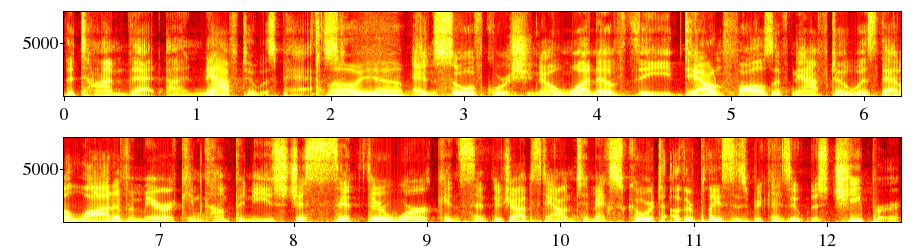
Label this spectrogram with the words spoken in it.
the time that uh, NAFTA was passed. Oh, yeah. And so, of course, you know, one of the downfalls of NAFTA was that a lot of American companies just sent their work and sent their jobs down to Mexico or to other places because it was cheaper.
